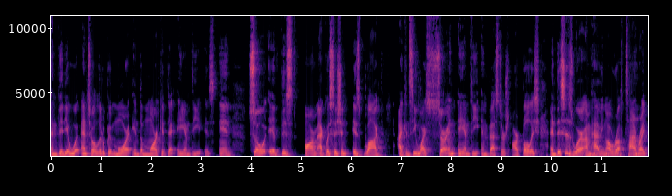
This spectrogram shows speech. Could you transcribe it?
Nvidia will enter a little bit more in the market that AMD is in. So if this ARM acquisition is blocked, I can see why certain AMD investors are bullish. And this is where I'm having a rough time, right?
